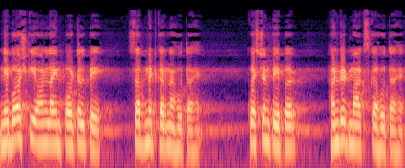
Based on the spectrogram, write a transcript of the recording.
नेबोश की ऑनलाइन पोर्टल पे सबमिट करना होता है। क्वेश्चन पेपर 100 मार्क्स का होता है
